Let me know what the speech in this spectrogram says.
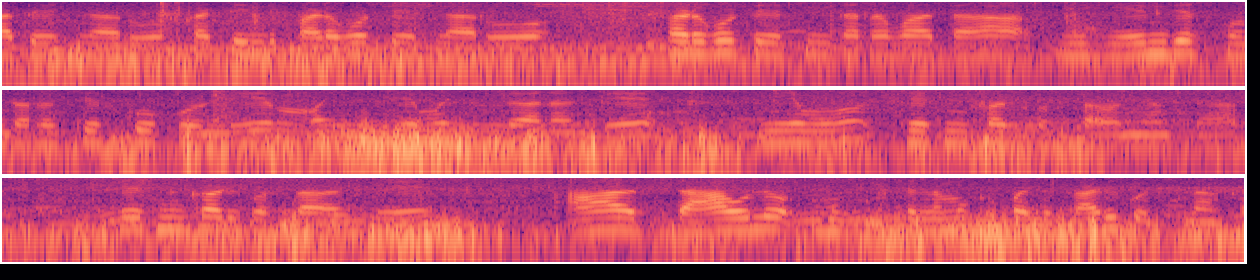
ఆపేసినారు కట్టింది పడగొట్టేసినారు. పడగొట్టేసిన తర్వాత మీకు ఏం చేసుకుంటారో చేసుకోకండి మా ఇంటి ఏమైంది అని అంటే మేము రేషన్ కార్డుకి వస్తా ఉన్నాం సార్. రేషన్ కార్డుకి వస్తా అంటే ఆ దావులో ముక్కు చిన్న ముక్కుపల్లి కాడికి వచ్చినాక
